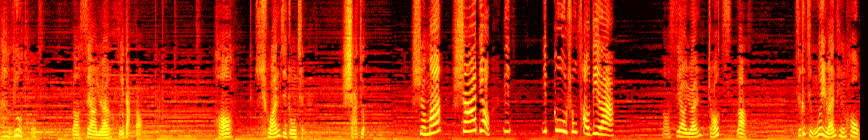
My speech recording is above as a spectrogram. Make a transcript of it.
还有六头。老饲养员回答道。好，全集中起来，杀掉！什么？杀掉？你，你不出草地啦？老饲养员着急了。几个警卫员听后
